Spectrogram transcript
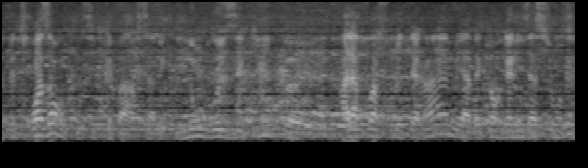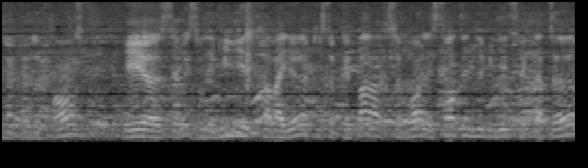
Ça fait trois ans qu'on s'y prépare. C'est avec de nombreuses équipes, euh, à la fois sur le terrain, mais avec l'organisation aussi du Tour de France. Et euh, c'est vrai, ce sont des milliers de travailleurs qui se préparent à recevoir les centaines de milliers de spectateurs,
